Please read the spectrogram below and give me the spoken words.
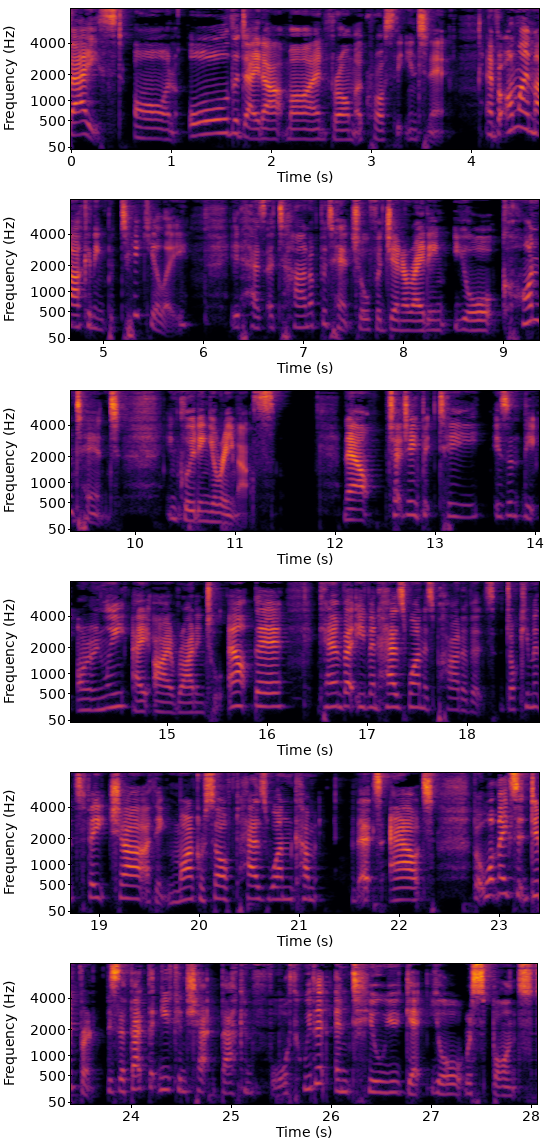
based on all the data mined from across the internet. And for online marketing, particularly, it has a ton of potential for generating your content, including your emails. Now, ChatGPT isn't the only AI writing tool out there. Canva even has one as part of its documents feature. I think Microsoft has one come that's out. But what makes it different is the fact that you can chat back and forth with it until you get your response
